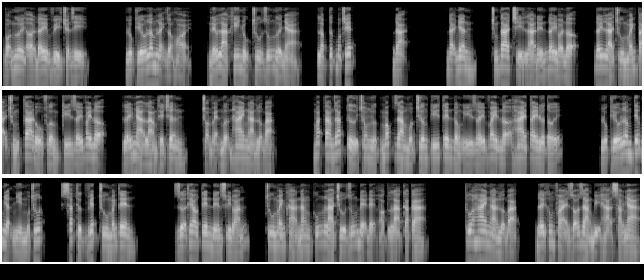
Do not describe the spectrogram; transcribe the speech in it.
Bọn ngươi ở đây vì chuyện gì? Lục thiếu lâm lạnh giọng hỏi, nếu là khi nhục chu dũng người nhà, lập tức bóc chết. Đại đại nhân, chúng ta chỉ là đến đây đòi nợ đây là chu mánh tại chúng ta đổ phường ký giấy vay nợ, lấy nhà làm thế chân, trọn vẹn mượn hai ngàn lượng bạc. Mắt tam giác từ trong ngực móc ra một chương ký tên đồng ý giấy vay nợ hai tay đưa tới. Lục thiếu lâm tiếp nhận nhìn một chút, xác thực viết chu mánh tên. Dựa theo tên đến suy đoán, chu mánh khả năng cũng là chu dũng đệ đệ hoặc là ca ca. Thua hai ngàn lượng bạc, đây không phải rõ ràng bị hạ sáo nha.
